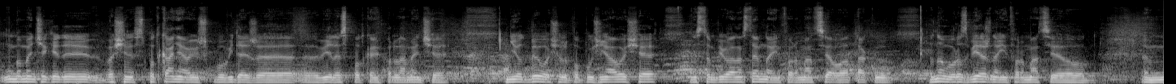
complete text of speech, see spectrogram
w momencie, kiedy właśnie spotkania, już było widać, że e, wiele spotkań w parlamencie nie odbyło się lub opóźniały się, nastąpiła następna informacja o ataku, znowu rozbieżne informacje o em,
